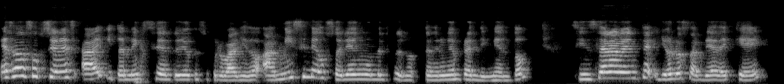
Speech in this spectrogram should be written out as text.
Esas dos opciones hay y también siento yo que es súper válido. A mí sí me gustaría en un momento tener un emprendimiento. Sinceramente, yo no sabría de qué,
